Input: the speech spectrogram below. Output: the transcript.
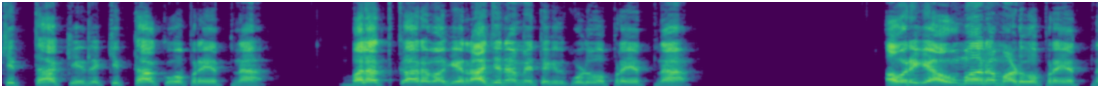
ಕಿತ್ತಾಕಿದ, ಕಿತ್ತಾಕುವ ಪ್ರಯತ್ನ, ಬಲಾತ್ಕಾರವಾಗಿ ರಾಜೀನಾಮೆ ತೆಗೆದುಕೊಳ್ಳುವ ಪ್ರಯತ್ನ, ಅವರಿಗೆ ಅವಮಾನ ಮಾಡುವ ಪ್ರಯತ್ನ,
